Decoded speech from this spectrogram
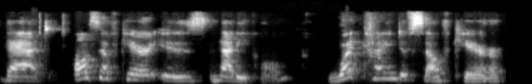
that all self-care is not equal what kind of self-care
